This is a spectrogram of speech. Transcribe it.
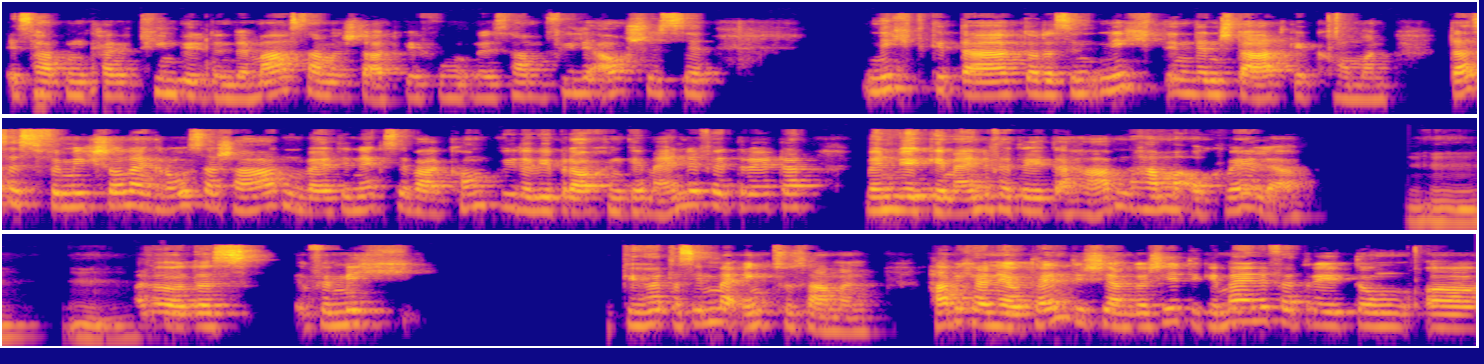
Es haben keine teambildenden Maßnahmen stattgefunden. Es haben viele Ausschüsse nicht gedacht oder sind nicht in den Start gekommen. Das ist für mich schon ein großer Schaden, weil die nächste Wahl kommt wieder. Wir brauchen Gemeindevertreter. Wenn wir Gemeindevertreter haben, haben wir auch Wähler. Mhm. Mhm. Also das für mich gehört das immer eng zusammen. Habe ich eine authentische, engagierte Gemeindevertretung äh,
